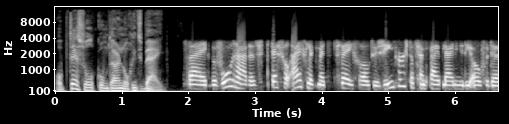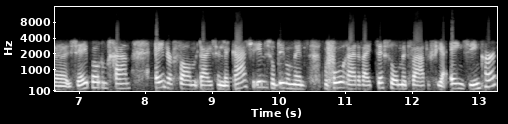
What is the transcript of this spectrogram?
Op Tessel komt daar nog iets bij. Wij bevoorraden Texel eigenlijk met twee grote zinkers. Dat zijn pijpleidingen die over de zeebodem gaan. Eén daarvan, daar is een lekkage in. Dus op dit moment bevoorraden wij Texel met water via één zinker.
